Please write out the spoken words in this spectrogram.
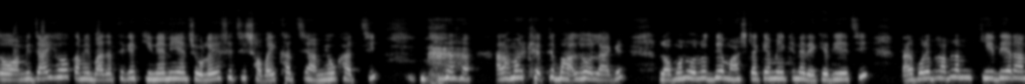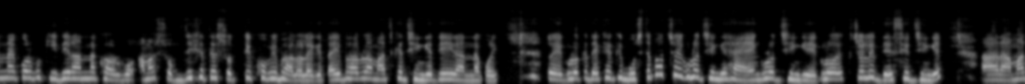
তো আমি যাই হোক, আমি বাজার থেকে কিনে নিয়ে চলে এসেছি, সবাই খাচ্ছে, আমিও খাচ্ছি। আর আমার খেতে ভালো লাগে। লবণ, হলুদ দিয়ে মাছটাকে আমি এখানে রেখে দিয়েছি। তারপরে ভাবলাম, কি দিয়ে রান্না করব, কি দিয়ে রান্না করব? আমার সবজি খেতে সত্যি খুবই ভালো লাগে, তাই ভাবলাম আজকে ঝিঙে দিয়েই রান্না করি। তো এগুলোকে দেখে কি বুঝতে পারছ, এগুলো ঝিঙে? হ্যাঁ এগুলো ঝিঙে, এগুলো অ্যাকচুয়ালি দেশি ঝিঙে। আর আমার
